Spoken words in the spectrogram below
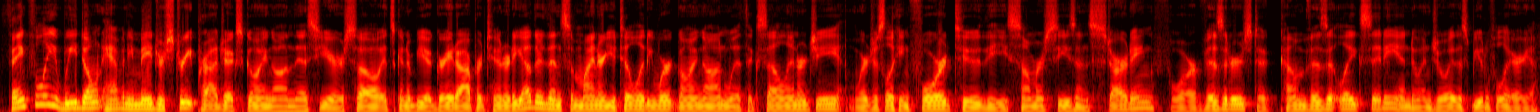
Thankfully, we don't have any major street projects going on this year, so it's going to be a great opportunity. Other than some minor utility work going on with Xcel Energy, we're just looking forward to the summer season starting for for visitors to come visit Lake City and to enjoy this beautiful area.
